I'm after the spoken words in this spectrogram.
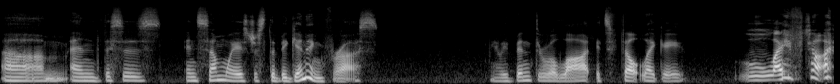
um, and this is, in some ways, just the beginning for us. You know, we've been through a lot. It's felt like a lifetime.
